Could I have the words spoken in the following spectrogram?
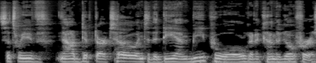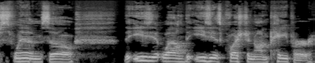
since we've now dipped our toe into the DMB pool, we're going to kind of go for a swim. So the easiest, well, the easiest question on paper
